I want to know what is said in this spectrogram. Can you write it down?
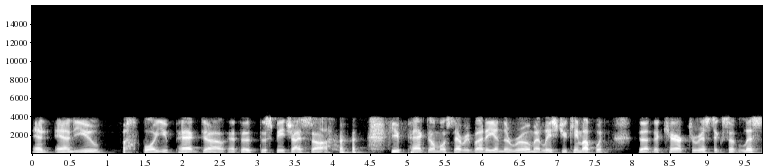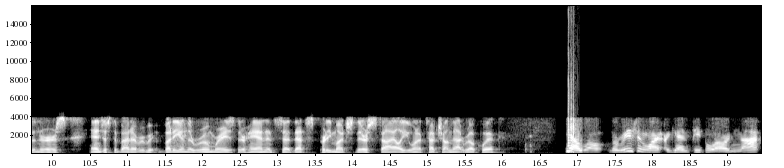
And and you, boy, you pegged uh, at the the speech I saw. you pegged almost everybody in the room. At least you came up with the the characteristics of listeners, and just about everybody in the room raised their hand and said that's pretty much their style. You want to touch on that real quick? Yeah, well, the reason why, again, people are not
